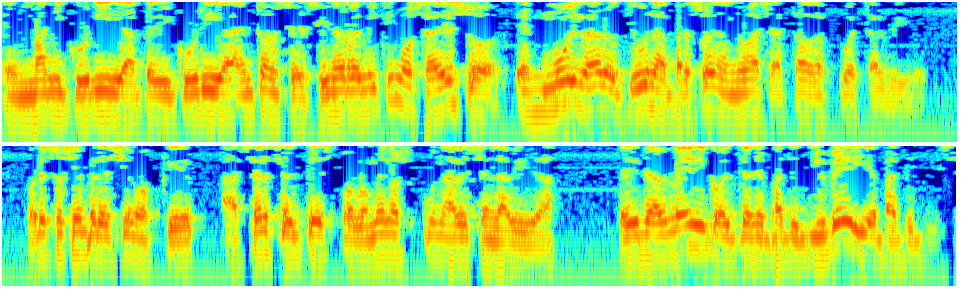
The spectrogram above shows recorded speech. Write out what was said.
en manicuría, pedicuría. Entonces, si nos remitimos a eso, es muy raro que una persona no haya estado expuesta al virus. Por eso siempre decimos que hacerse el test por lo menos una vez en la vida. Pedir al médico el test de hepatitis B y hepatitis C.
